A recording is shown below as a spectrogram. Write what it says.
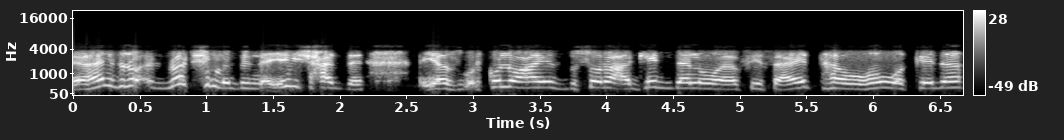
هل دلوقتي ما بنلاقيش حد يصبر. كله عايز بسرعة جدا وفي ساعتها وهو كده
